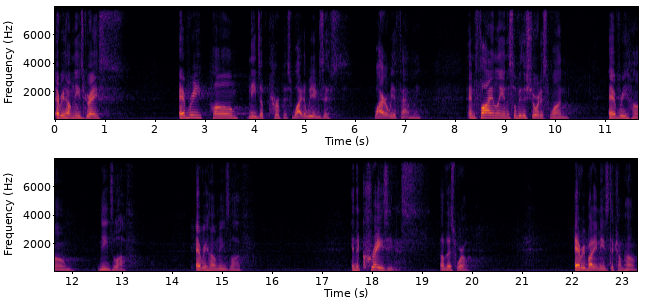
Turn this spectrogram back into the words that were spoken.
Every home needs grace. Every home needs a purpose. Why do we exist? Why are we a family? And finally, and this will be the shortest one, every home needs love. Every home needs love in the craziness of this world, everybody needs to come home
